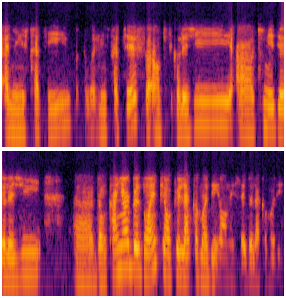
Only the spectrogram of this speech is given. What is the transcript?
administratifs ou administratifs en psychologie, en kinésiologie. Euh, donc, quand il y a un besoin, puis on peut l'accommoder, on essaie de l'accommoder.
